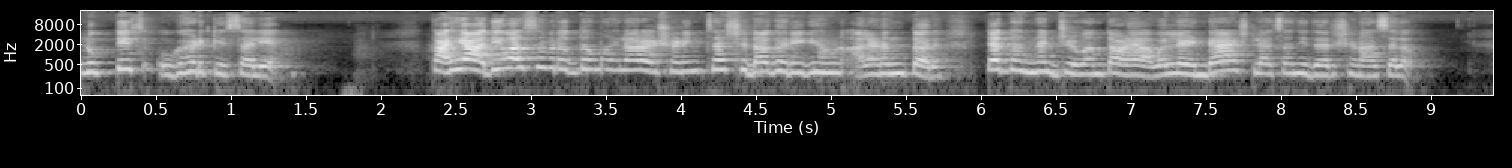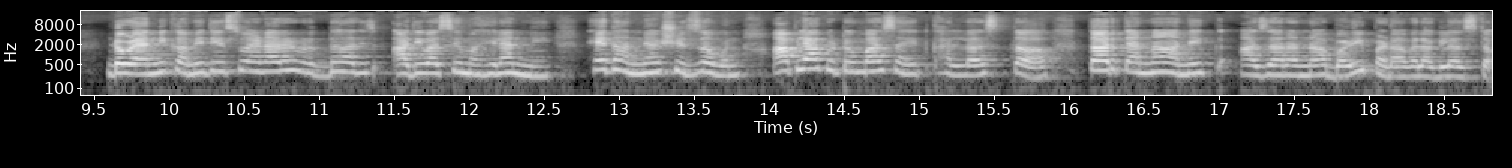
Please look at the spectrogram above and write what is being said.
नुकतीच उघडकीस आली आहे. काही आदिवासी वृद्ध महिला रेशनिंगचा शिदा घरी घेऊन आल्यानंतर त्या धान्यात जिवंत अळ्या व लेंड्या असल्याचं निदर्शनास आलं. डोळ्यांनी कमी दिसू येणाऱ्या वृद्ध आदि- आदिवासी महिलांनी हे धान्य शिजवून आपल्या कुटुंबासहित खाल्लं असतं तर त्यांना अनेक आजारांना बळी पडावं लागलं असतं.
